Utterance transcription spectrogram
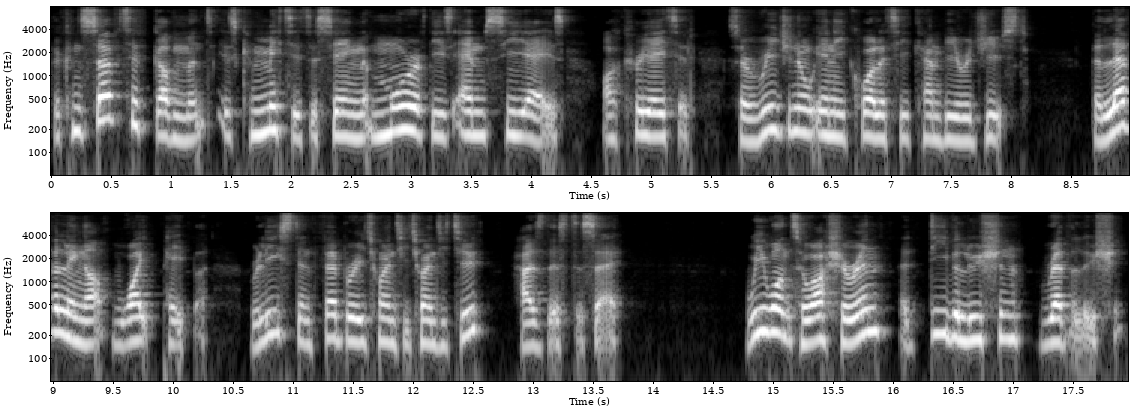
The Conservative government is committed to seeing that more of these MCAs are created so regional inequality can be reduced. The Levelling Up White Paper, released in February 2022, has this to say. We want to usher in a devolution revolution.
